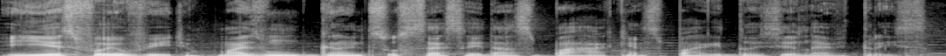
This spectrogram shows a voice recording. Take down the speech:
E esse foi o vídeo. Mais um grande sucesso aí das barraquinhas Park 2 e Leve 3.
